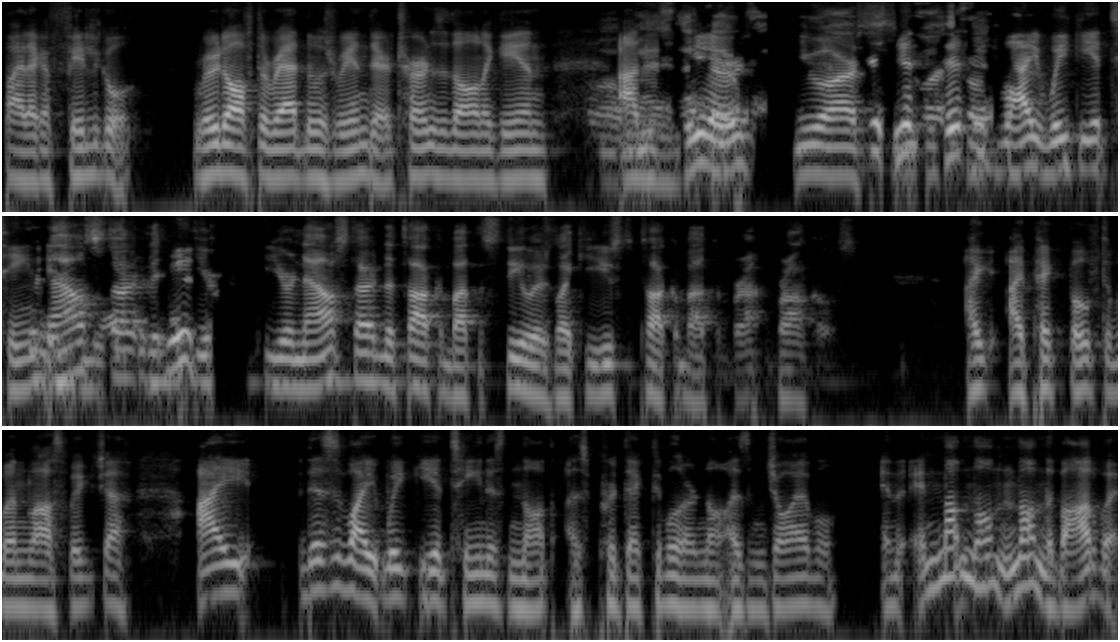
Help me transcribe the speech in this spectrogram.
by like a field goal. Rudolph the red-nosed reindeer turns it on again oh, uh, and man, the steelers you are. This, you are this is why Week 18 you're now starting. To, you're, you're now starting to talk about the Steelers like you used to talk about the Broncos. I I picked both to win last week, Jeff. I this is why Week 18 is not as predictable or not as enjoyable, and and not not not in the bad way.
